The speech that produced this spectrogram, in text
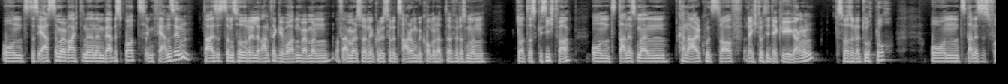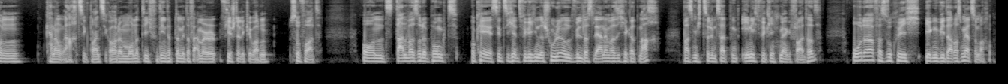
Und das erste Mal war ich dann in einem Werbespot im Fernsehen. Da ist es dann so relevanter geworden, weil man auf einmal so eine größere Zahlung bekommen hat dafür, dass man dort das Gesicht war. Und dann ist mein Kanal kurz drauf recht durch die Decke gegangen. Das war so der Durchbruch. Und dann ist es von, keine Ahnung, 80, 90 Euro im Monat, die ich verdient habe, damit auf einmal vierstellig geworden. Sofort. Und dann war so der Punkt, okay, sitze ich jetzt wirklich in der Schule und will das lernen, was ich hier gerade mache, was mich zu dem Zeitpunkt eh nicht wirklich mehr gefreut hat. Oder versuche ich irgendwie daraus mehr zu machen?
